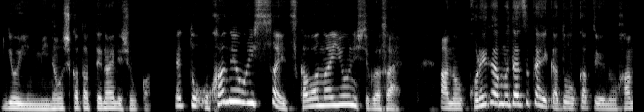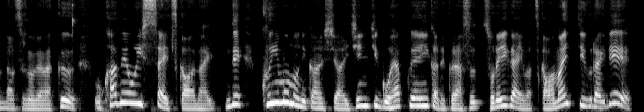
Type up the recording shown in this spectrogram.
良い見直し方ってないでしょうか？えっと、お金を一切使わないようにしてください。あの、これが無駄遣いかどうかというのを判断するのではなく、お金を一切使わない。で、食い物に関しては1日500円以下で暮らす。それ以外は使わないっていうぐらいで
